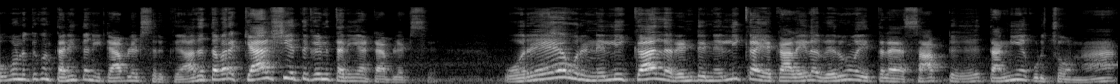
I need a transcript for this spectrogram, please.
ஒவ்வொன்றுத்துக்கும் தனித்தனி டேப்லெட்ஸ் இருக்குது அதை தவிர கால்சியத்துக்குன்னு தனியாக டேப்லெட்ஸு ஒரே ஒரு நெல்லிக்காய் இல்லை ரெண்டு நெல்லிக்காயை காலையில் வெறும் வயிற்றுல சாப்பிட்டு தண்ணியை குடித்தோன்னா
